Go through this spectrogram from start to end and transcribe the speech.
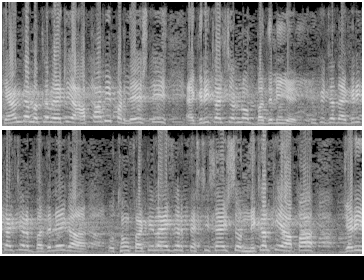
ਕਹਿਣ ਦਾ ਮਤਲਬ ਹੈ ਕਿ ਆਪਾਂ ਵੀ ਪ੍ਰਦੇਸ਼ ਦੀ ਐਗਰੀਕਲਚਰ ਨੂੰ ਬਦਲੀਏ, ਕਿਉਂਕਿ ਜਦ ਐਗਰੀਕਲਚਰ ਬਦਲੇਗਾ, ਉਥੋਂ ਫਰਟੀਲਾਈਜ਼ਰ ਪੈਸਟੀਸਾਈਡਸ ਤੋਂ ਨਿਕਲ ਕੇ ਆਪਾਂ ਜਿਹੜੀ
